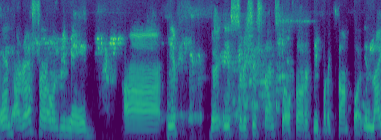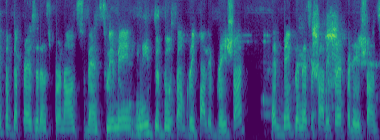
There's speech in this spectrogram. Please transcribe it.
And arrests are only made uh, if there is resistance to authority, for example, in light of the president's pronouncements, we may need to do some recalibration and make the necessary preparations.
